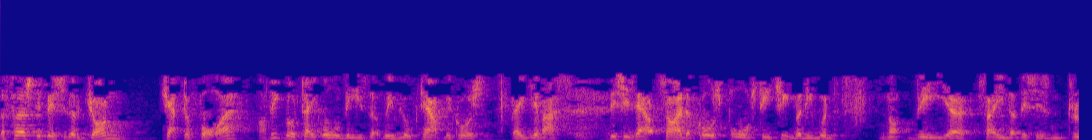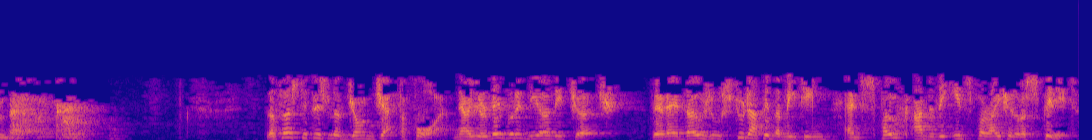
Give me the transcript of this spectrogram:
the first epistle of John, chapter 4. I think we'll take all these that we've looked out because they give us, this is outside, of course, Paul's teaching, but he would not be uh, saying that this isn't true. the first epistle of John, chapter 4. Now, you remember in the early church, there are those who stood up in the meeting and spoke under the inspiration of a spirit.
